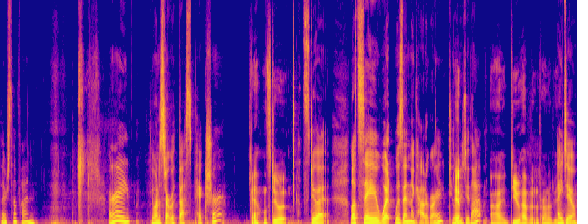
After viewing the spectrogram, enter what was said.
They're so fun. All right, you want to start with Best Picture? Yeah, let's do it. Let's do it. Let's say what was in the category. Do you Yeah. want to do that? Uh, do you have it in front of you? I do.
